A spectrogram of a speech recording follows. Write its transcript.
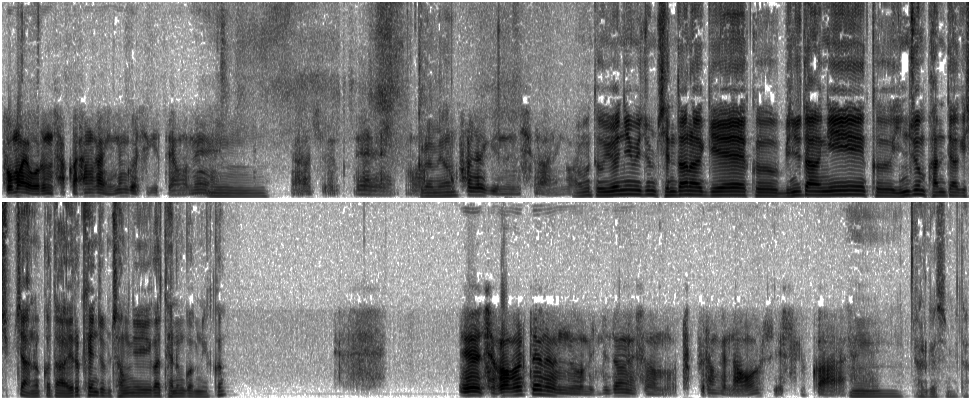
도마에 오르는 사건 항상 있는 것이기 때문에 음. 아주 네 뭐 그러면 폭력이 있는 신호 아닌 것 같아요. 아무튼 의원님이 좀 진단하기에 그 민주당이 그 인준 반대하기 쉽지 않을 거다 이렇게 좀 정리가 되는 겁니까? 예, 제가 볼 때는 뭐 민주당에서 뭐 특별한 게 나올 수 있을까. 음, 알겠습니다.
